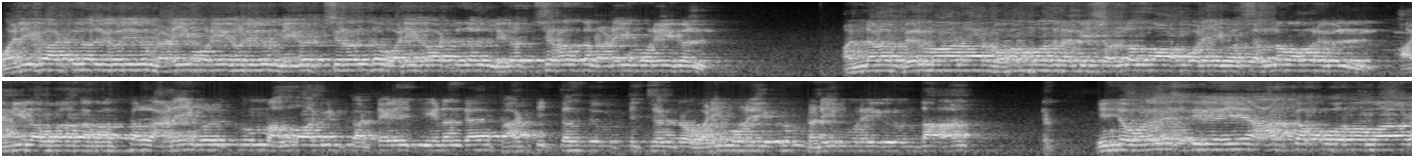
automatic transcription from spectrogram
வழிகாட்டுதல்களிலும் நடைமுறைகளிலும் மிகச்சிறந்த வழிகாட்டுதல் மிகச்சிறந்த நடைமுறைகள். அன்னலம் பெருமானார் முகமது நபி சொல்லல்லாஹு அலைவ செல்லம் அவர்கள் அகில உலக மக்கள் அனைவருக்கும் அல்லாவின் கட்டளைக்கு இணங்க காட்டித் தந்து விட்டு சென்ற வழிமுறைகளும் நடைமுறைகளும் தான். இந்த உலகத்திலேயே ஆக்கப்பூர்வமான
